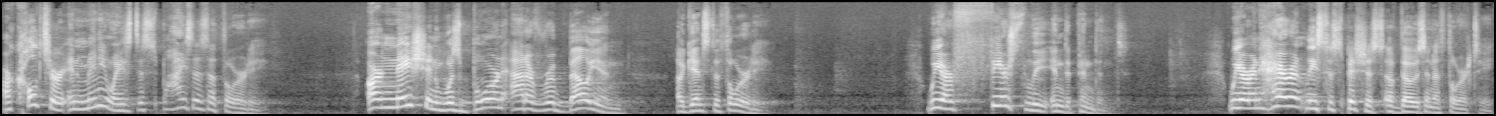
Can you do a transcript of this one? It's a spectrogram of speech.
Our culture, in many ways, despises authority. Our nation was born out of rebellion against authority. We are fiercely independent. We are inherently suspicious of those in authority.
